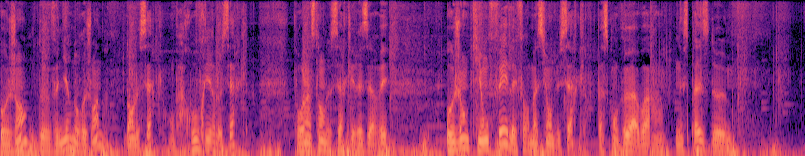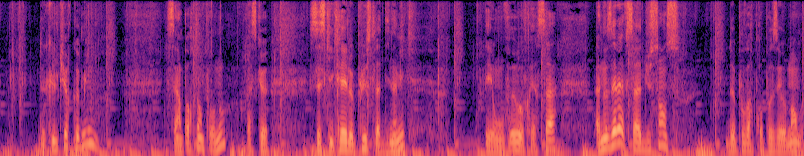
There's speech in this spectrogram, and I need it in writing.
aux gens de venir nous rejoindre dans le cercle. On va rouvrir le cercle. Pour l'instant, le cercle est réservé aux gens qui ont fait les formations du cercle, parce qu'on veut avoir une espèce de, culture commune c'est important pour nous parce que c'est ce qui crée le plus la dynamique et on veut offrir ça à nos élèves. Ça a du sens de pouvoir proposer aux membres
